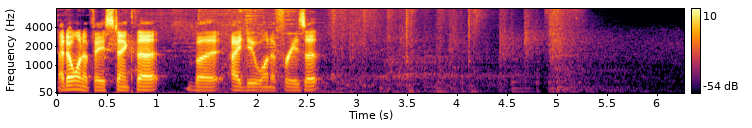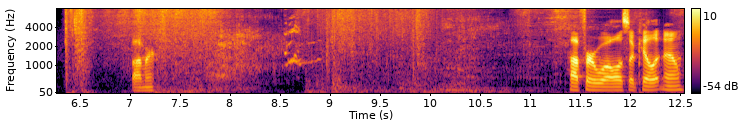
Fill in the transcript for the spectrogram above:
I don't want to face tank that, but I do want to freeze it. Bummer. Huffer will also kill it now.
